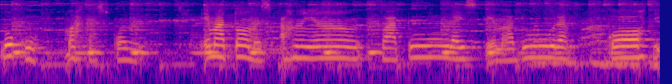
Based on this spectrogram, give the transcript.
no corpo, marcas como hematomas, arranhão, fraturas, queimadura, corte,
